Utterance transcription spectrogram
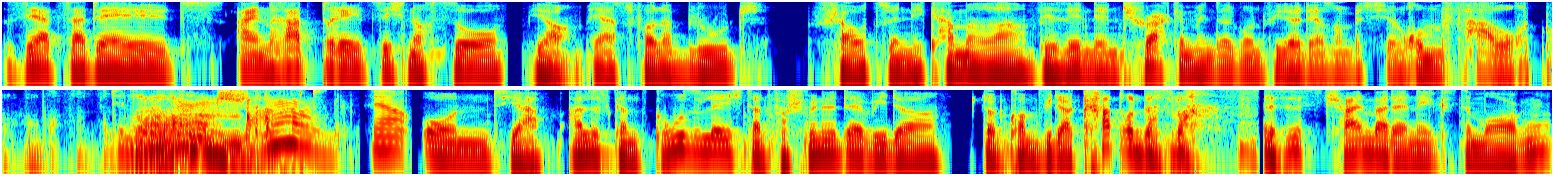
Sehr zerdellt. Ein Rad dreht sich noch so. Ja, er ist voller Blut. Schaut so in die Kamera. Wir sehen den Truck im Hintergrund wieder, der so ein bisschen rumfaucht. Ja. Und ja, alles ganz gruselig. Dann verschwindet er wieder. Dann kommt wieder Cut und das war's. Es ist scheinbar der nächste Morgen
